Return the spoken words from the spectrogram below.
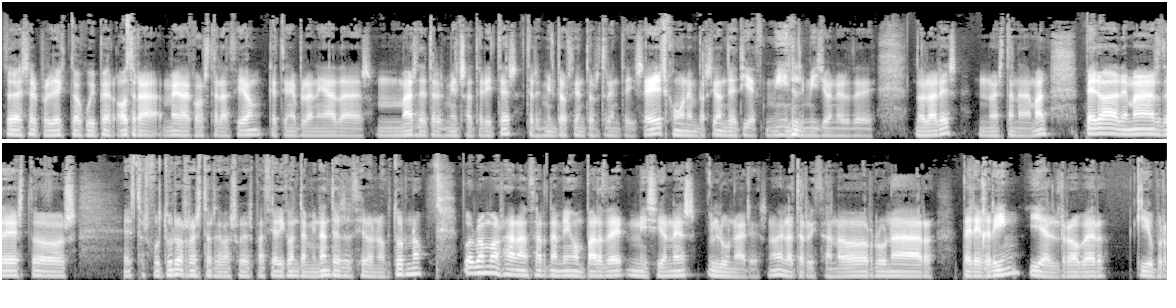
Entonces el proyecto Kuiper, otra mega constelación que tiene planeadas más de 3.000 satélites, 3.236, con una inversión de 10.000 millones de dólares, no está nada mal. Pero además de estos estos futuros restos de basura espacial y contaminantes del cielo nocturno, pues vamos a lanzar también un par de misiones lunares, ¿no? El aterrizador lunar Peregrine y el rover Cube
